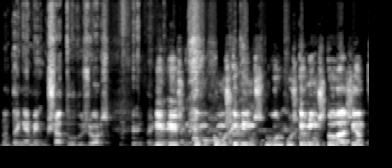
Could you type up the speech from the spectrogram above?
não tenho o chateau do Jorge. Tenho, este, tenho, como, como os, caminhos, os caminhos de toda a gente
